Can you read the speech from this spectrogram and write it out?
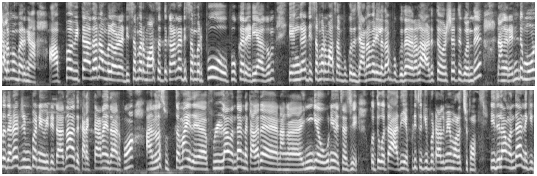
கிளம்பும் பாருங்க. அப்போ விட்டால் தான் நம்மளோட டிசம்பர் மாதத்துக்கான டிசம்பர் பூ பூக்க ரெடி ஆகும். டிசம்பர் மாதம் பூக்குது? ஜனவரியில் தான் பூக்குது. அதனால் அடுத்த வருஷத்துக்கு வந்து நாங்கள் ரெண்டு மூணு தடவை ட்ரிம் பண்ணி விட்டுட்டா தான் அது கரெக்டான இதாக இருக்கும். அதனால் சுத்தமாக இது ஃபுல்லாக வந்து அந்த கலரை நாங்கள் இங்கே ஊனி வச்சாச்சு. கொத்து கொத்தா அது எப்படி தூக்கி போட்டாலுமே முளைச்சிக்கும். இதெல்லாம் வந்து அன்னைக்கு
